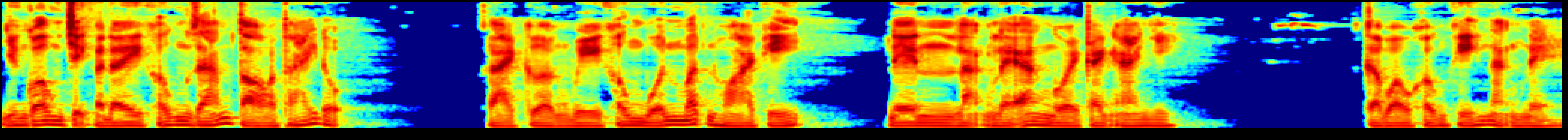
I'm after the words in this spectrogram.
Nhưng có ông Trịnh ở đây không dám tỏ thái độ. Khải Cường vì không muốn mất hòa khí, Nên lặng lẽ ngồi cạnh ai nhi. Cả bầu không khí nặng nề,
